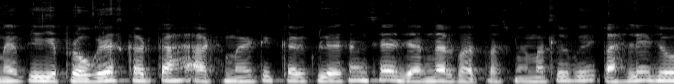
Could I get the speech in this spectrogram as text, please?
में कि ये प्रोग्रेस करता है अर्थमेटिक कैलकुलेशन से जर्नल पर्पज में। मतलब कि पहले जो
